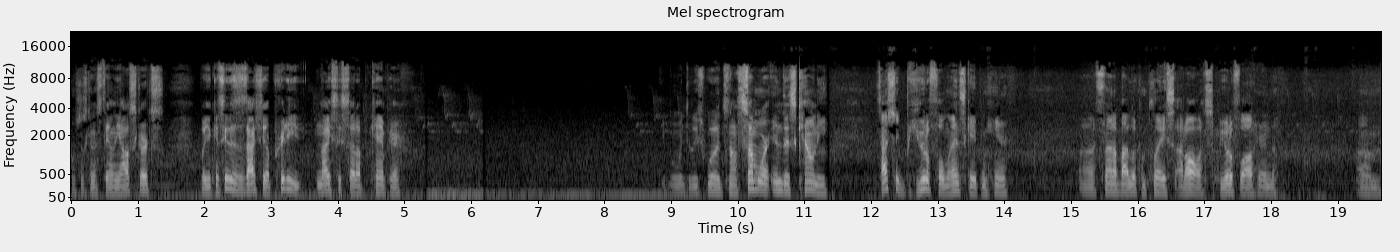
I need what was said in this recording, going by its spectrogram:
We're just going to stay on the outskirts. But you can see this is actually a pretty nicely set up camp here. Keep Moving into these woods. Now, somewhere in this county, it's actually beautiful landscaping here. Uh, it's not a bad looking place at all. It's beautiful out here in the, um,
